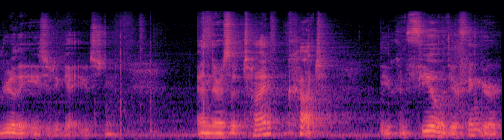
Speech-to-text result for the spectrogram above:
really easy to get used to. And there's a tiny cut you can feel with your finger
